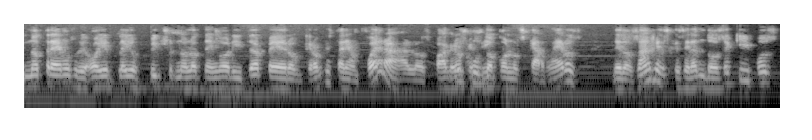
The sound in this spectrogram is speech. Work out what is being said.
no traemos, hoy el Playoff Picture no lo tengo ahorita, pero creo que estarían fuera los Packers junto sí. con los Carneros de Los Ángeles, que serán dos equipos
